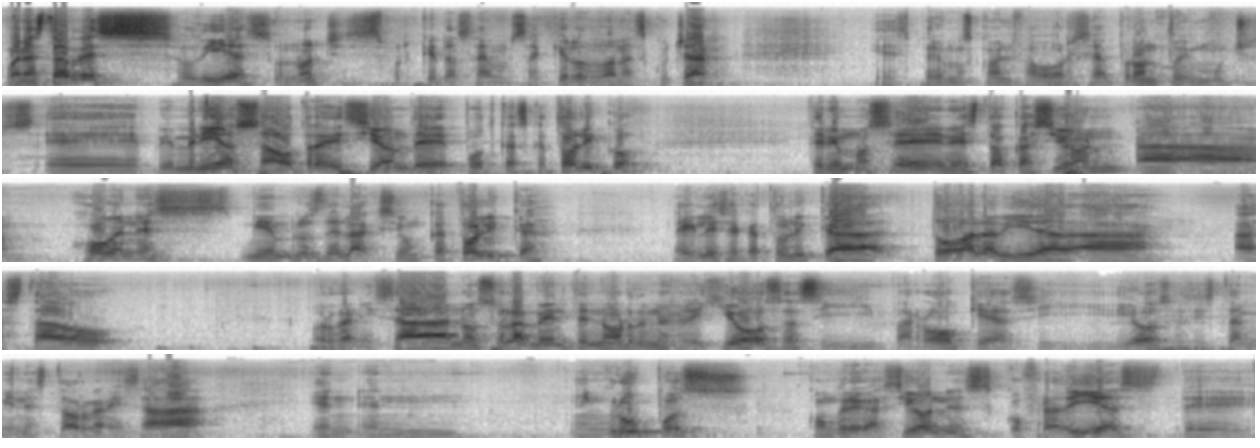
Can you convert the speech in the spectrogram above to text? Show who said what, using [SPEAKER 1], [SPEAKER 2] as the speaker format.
[SPEAKER 1] Buenas tardes, o días, o noches, porque no sabemos a qué los van a escuchar. Esperemos con el favor sea pronto y muchos. Eh, bienvenidos a otra edición de Podcast Católico. Tenemos en esta ocasión a, jóvenes miembros de la Acción Católica. La Iglesia Católica toda la vida ha, ha estado organizada no solamente en órdenes religiosas y parroquias y diócesis, también está organizada en, en grupos, congregaciones, cofradías de,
